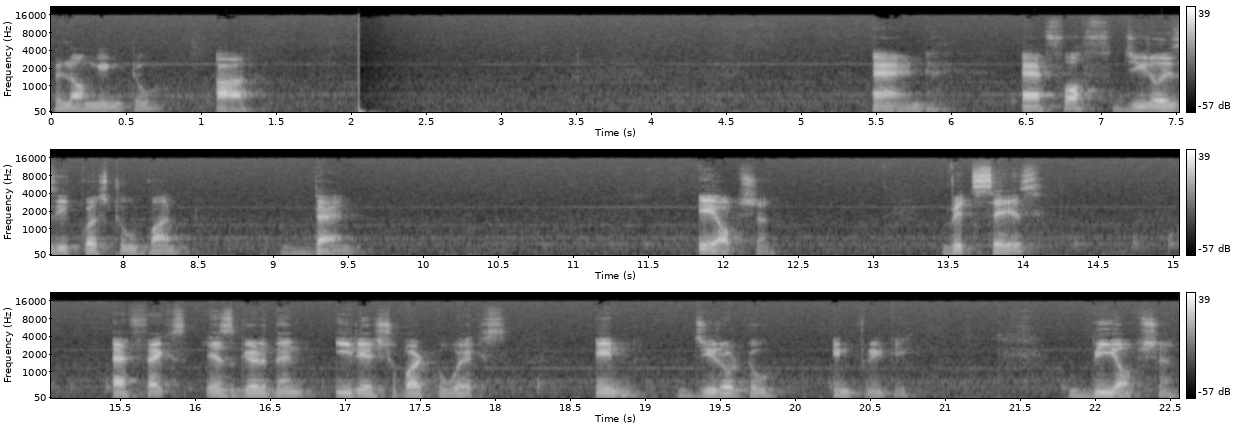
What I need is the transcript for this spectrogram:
belonging to R. And f of 0 is equals to 1 then A option which says fx is greater than e raised to power 2x in 0 to infinity. B option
